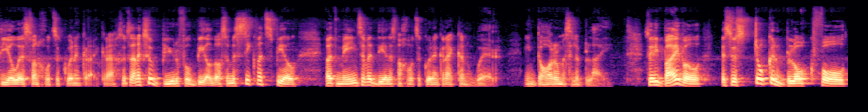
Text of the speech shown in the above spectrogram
deel is van God se koninkryk, reg? So dit is eintlik so 'n beautiful beeld. Daar's 'n musiek wat speel wat mense wat deel is van God se koninkryk kan hoor en daarom is hulle bly. So die Bybel is so stok en blok vol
